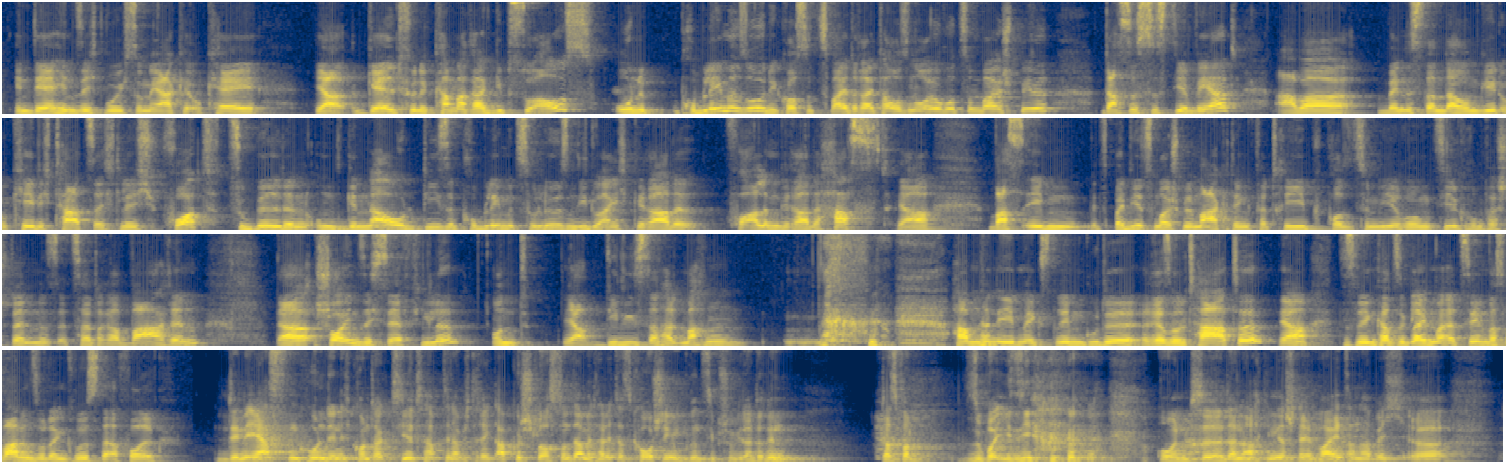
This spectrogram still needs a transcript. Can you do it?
In der Hinsicht, wo ich so merke, okay, ja, Geld für eine Kamera gibst du aus, ohne Probleme so, die kostet 2.000, 3.000 Euro zum Beispiel. Das ist es dir wert. Aber wenn es dann darum geht, okay, dich tatsächlich fortzubilden, um genau diese Probleme zu lösen, die du eigentlich gerade, vor allem gerade hast, ja, was eben jetzt bei dir zum Beispiel Marketing, Vertrieb, Positionierung, Zielgruppenverständnis etc. waren, da scheuen sich sehr viele und ja, die, die es dann halt machen, haben dann eben extrem gute Resultate. Ja? Deswegen kannst du gleich mal erzählen, was war denn so dein größter Erfolg? Den ersten Kunden, den ich kontaktiert habe, den habe ich direkt abgeschlossen und damit hatte ich das Coaching im Prinzip schon wieder drin. Das war super easy und äh, danach ging das schnell weiter. Dann habe ich äh,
